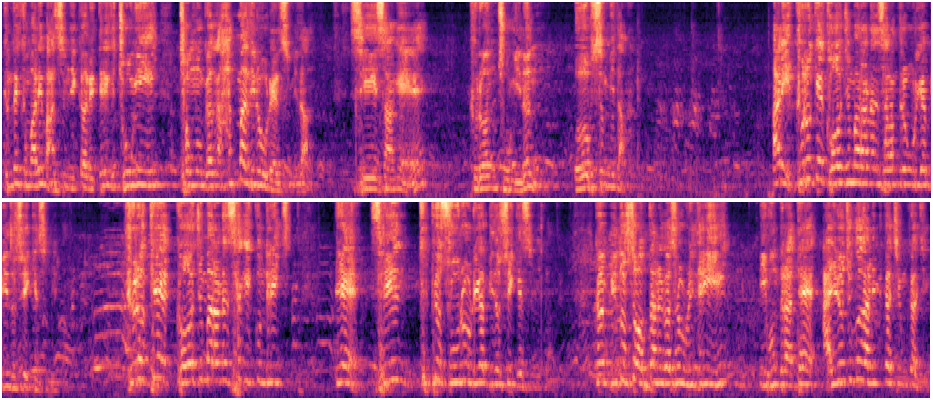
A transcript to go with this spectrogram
근데 그 말이 맞습니까? 그랬더니 그 종이 전문가가 한마디로 그랬습니다. 세상에 그런 종이는 없습니다. 아니 그렇게 거짓말하는 사람들을 우리가 믿을 수 있겠습니까? 그렇게 거짓말하는 사기꾼들이 예, 세인 투표 수를 우리가 믿을 수 있겠습니까? 그 믿을 수 없다는 것을 우리들이 이분들한테 알려준 것 아닙니까 지금까지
